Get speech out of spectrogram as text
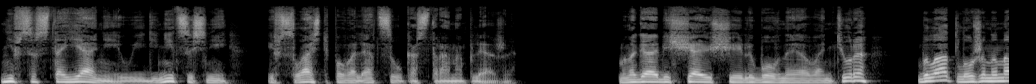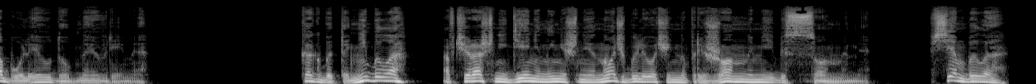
не в состоянии уединиться с ней и всласть поваляться у костра на пляже. Многообещающая любовная авантюра — была отложена на более удобное время. Как бы то ни было, а вчерашний день и нынешняя ночь были очень напряженными и бессонными. Всем было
